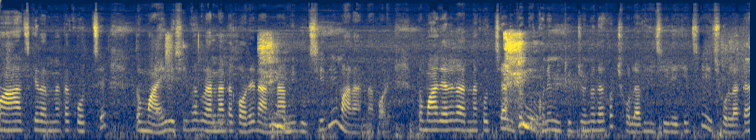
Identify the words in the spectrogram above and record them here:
মা আজকে রান্নাটা করছে। তো মাই বেশিরভাগ রান্নাটা করে, রান্না আমি গুছিয়ে দিই, মা রান্না করে। তো মা যারা রান্না করছে, আমি ততক্ষণে মিঠুর জন্য দেখো ছোলা ভিজিয়ে রেখেছি, এই ছোলাটা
